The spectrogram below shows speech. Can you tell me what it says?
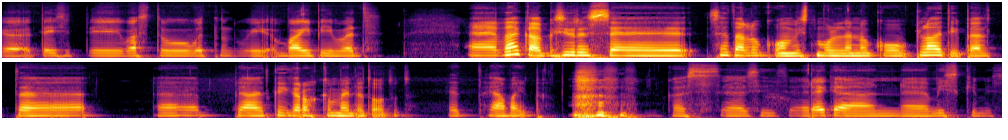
äh, teisiti vastu võtnud või vibe ivad? Äh, väga, kusjuures seda lugu on vist mulle nagu plaadi pealt äh, äh, pea et kõige rohkem välja toodud, et hea vibe. Kas äh, siis rege on äh, miski, mis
